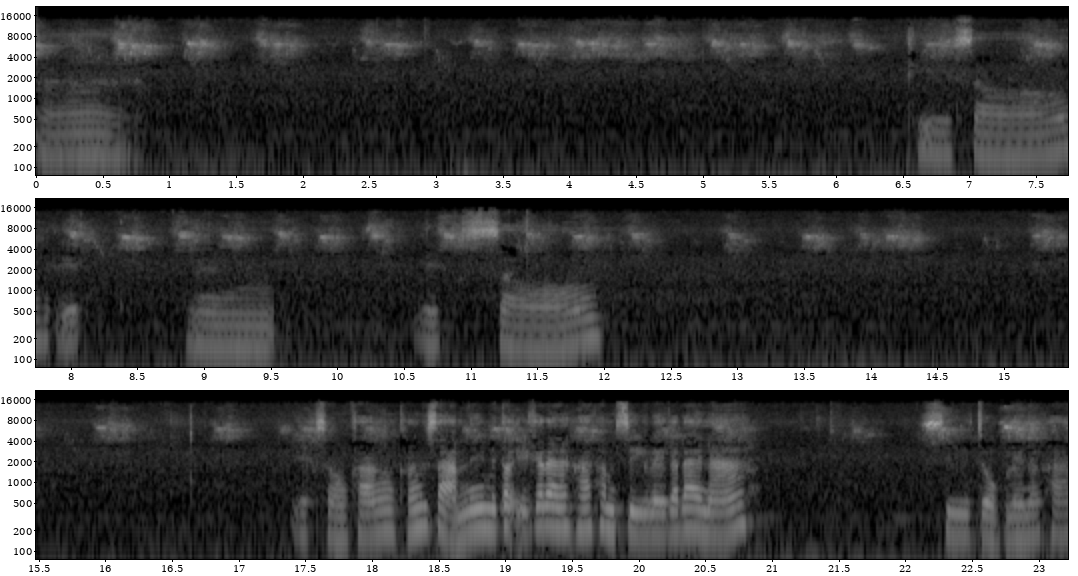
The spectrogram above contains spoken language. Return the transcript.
อ่า T 2 X 1 X 2อี อีกสองครั้ง ครั้งที่สามนี่ไม่ต้องอีกก็ได้นะคะทำ C เลยก็ได้นะ C จบเลยนะคะ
